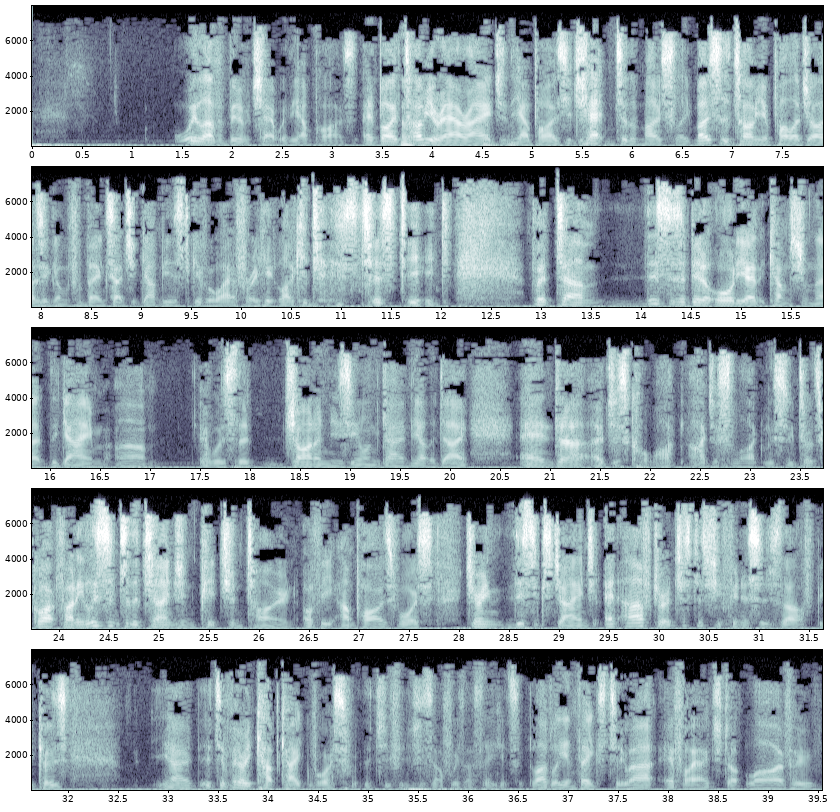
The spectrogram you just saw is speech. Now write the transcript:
We love a bit of a chat with the umpires, and by the time you're our age and the umpires, you're chatting to them mostly. Most of the time, you're apologising them for being such a gumpy as to give away a free hit like you just just did. But um, this is a bit of audio that comes from the the game. Um, it was the China New Zealand game the other day, and uh, I just caught like I just like listening to it. It's quite funny. Listen to the change in pitch and tone of the umpire's voice during this exchange and after it, just as she finishes off, because you know it's a very cupcake voice that she finishes off with. I think it's lovely, and thanks to uh, FIH.live who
